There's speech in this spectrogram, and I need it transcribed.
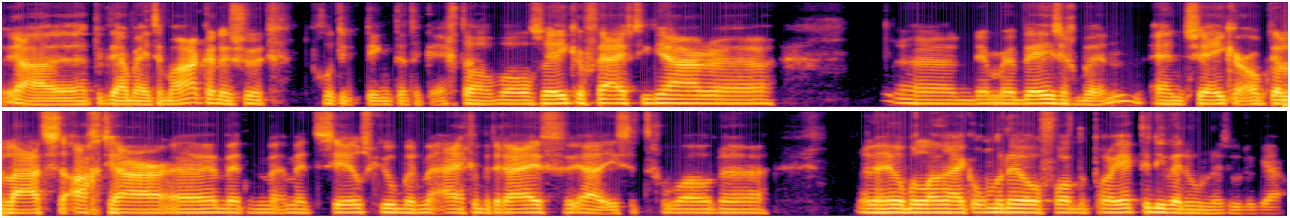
ja, heb ik daarmee te maken. Dus goed, ik denk dat ik echt al wel zeker 15 jaar ermee bezig ben. En zeker ook de laatste acht jaar met, met SalesQ, met mijn eigen bedrijf, ja, is het gewoon een heel belangrijk onderdeel van de projecten die wij doen natuurlijk, ja.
